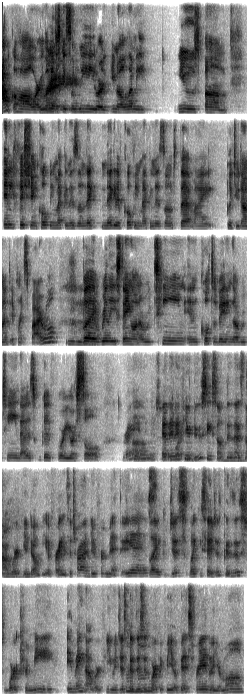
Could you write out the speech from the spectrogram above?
alcohol or let me just get some weed or you know let me use um, inefficient coping mechanism, neg- negative coping mechanisms that might put you down a different spiral. Mm-hmm. But really staying on a routine and cultivating a routine that is good for your soul. Right. Um, and then if you do see something that's not working, don't be afraid to try a different method. Yes. Like just like you said, just because this worked for me, it may not work for you. And just because mm-hmm. this is mm-hmm. working for your best friend or your mom,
